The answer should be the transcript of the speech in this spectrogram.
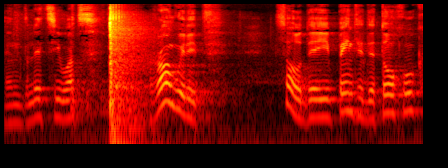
and let's see what's wrong with it. So they painted the tow hook.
